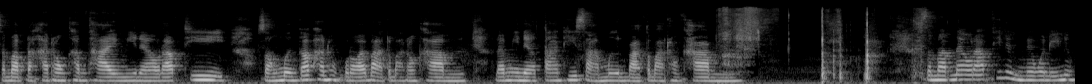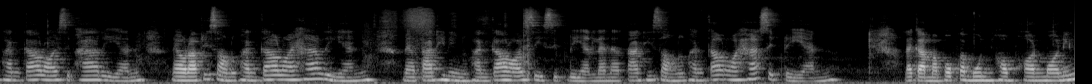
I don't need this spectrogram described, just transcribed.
สำหรับราคาทองคำไทยมีแนวรับที่ 29,600 บาทต่อบาททองคำและมีแนวต้านที่ 30,000 บาทต่อบาททองคำสำหรับแนวรับที่ 1 ในวันนี้ 1,915 เหรียญ แนวรับที่ 2 1,905 เหรียญ แนวต้านที่ 1 1,940 เหรียญ และแนวต้านที่ 2 1,950 เหรียญ และกลับมาพบกับบุญคอมพรมอร์นิ่ง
